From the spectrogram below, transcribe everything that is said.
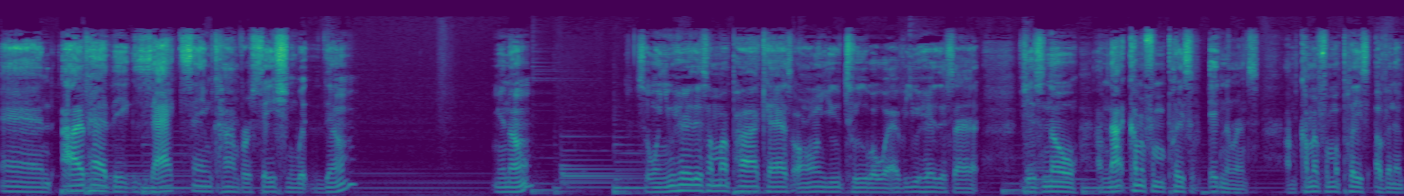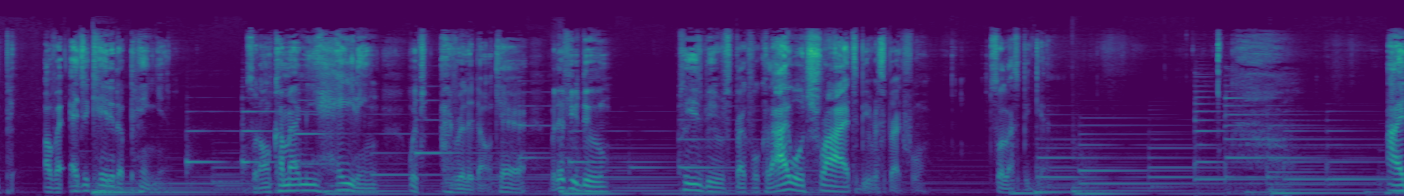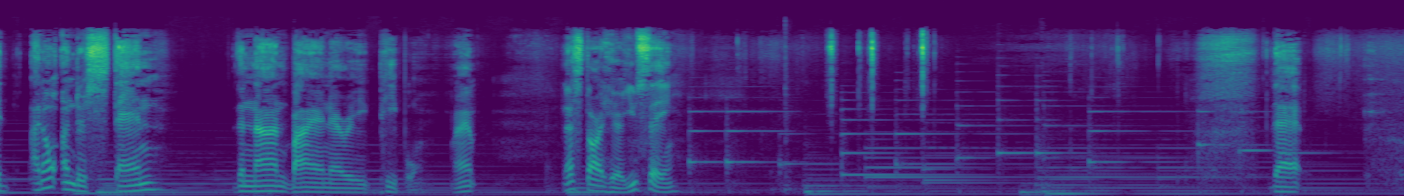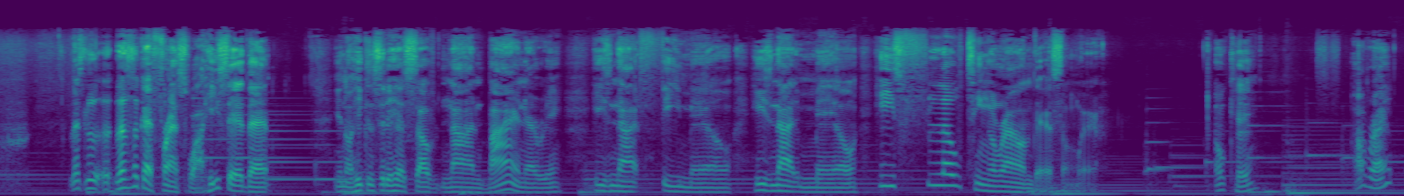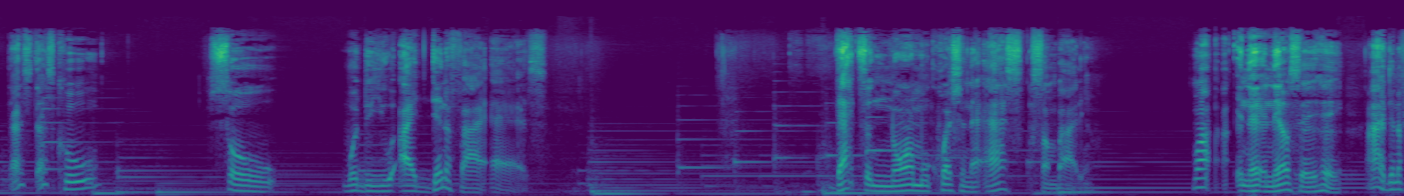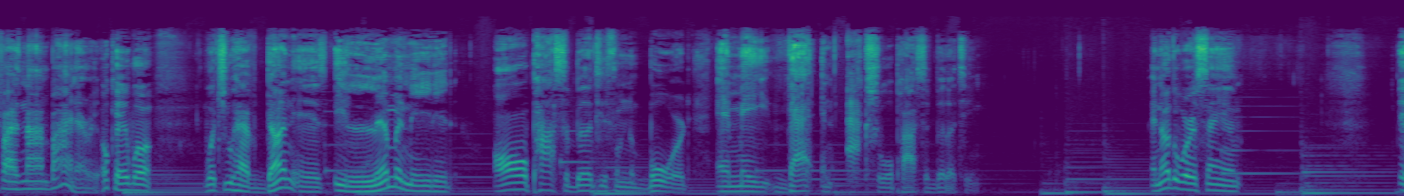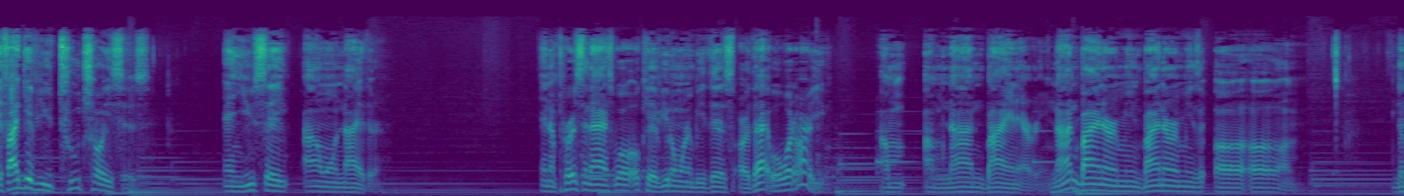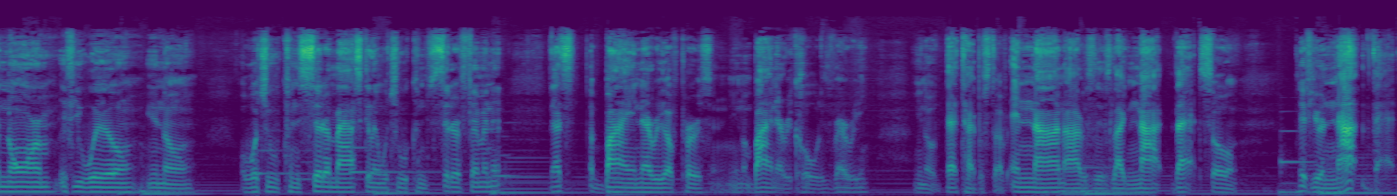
And I've had the exact same conversation with them, you know. So when you hear this on my podcast or on YouTube or wherever you hear this at, just know I'm not coming from a place of ignorance. I'm coming from a place of an of an educated opinion. So don't come at me hating, which I really don't care. But if you do, please be respectful because I will try to be respectful. So let's begin. I I don't understand the non-binary people, right? Let's start here. You say that let's let's look at Francois. He said that you know he considered himself non-binary. He's not female. He's not male. He's floating around there somewhere. Okay. All right. That's that's cool. So what do you identify as? That's a normal question to ask somebody. Well, and they'll say, hey, I identify as non binary. Okay, well, what you have done is eliminated all possibilities from the board and made that an actual possibility. In other words, saying, if I give you two choices and you say, I don't want neither, and a person asks, well, okay, if you don't want to be this or that, well, what are you? I'm I'm non-binary. Non-binary means binary means uh, uh the norm, if you will, you know, or what you consider masculine, what you would consider feminine. That's a binary of person. You know, binary code is very, you know, that type of stuff. And non obviously is like not that. So if you're not that,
